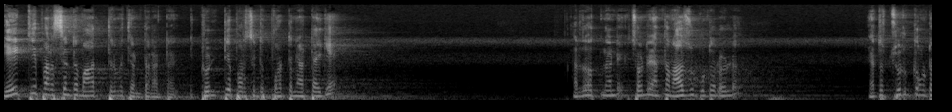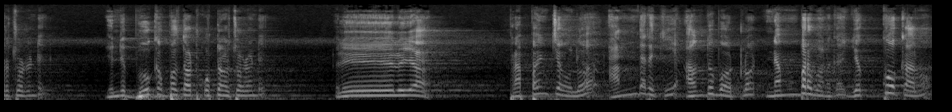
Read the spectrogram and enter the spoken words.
ఎయిటీ పర్సెంట్ మాత్రమే తింటారట. ట్వంటీ పర్సెంట్ పొట్టనట్టాగే అర్థమవుతుందండి చూడండి ఎంత నాజుకుంటారు వాళ్ళు? ఎంత చురుగ్గా ఉంటారు చూడండి. ఎన్ని భూకంపాలు తట్టుకుంటున్నారు చూడండి. లేలుయా ప్రపంచంలో అందరికీ అందుబాటులో నెంబర్ వన్గా ఎక్కువ కాలం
